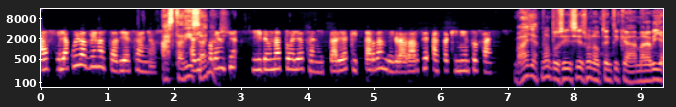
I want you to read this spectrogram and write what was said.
Así la cuidas bien hasta 10 años. ¿Hasta 10 años? A diferencia, sí, de una toalla sanitaria que tarda en degradarse hasta 500 años. Vaya, no, pues sí, sí es una auténtica maravilla.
